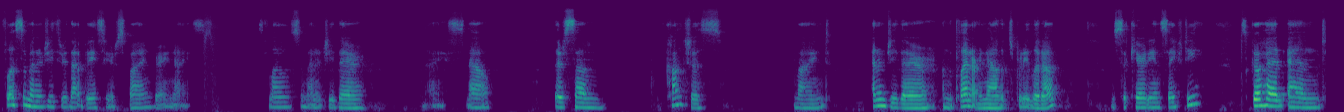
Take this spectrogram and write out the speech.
Flow some energy through that base of your spine. Very nice. Flow some energy there. Nice. Now, there's some conscious mind energy there on the planet right now that's pretty lit up with security and safety. So go ahead and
